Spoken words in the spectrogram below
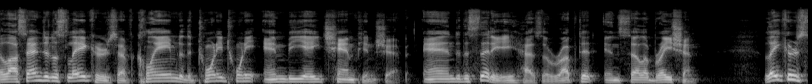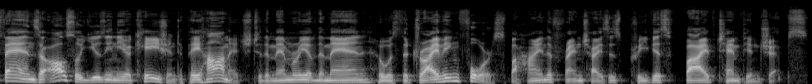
The Los Angeles Lakers have claimed the 2020 NBA championship, and the city has erupted in celebration. Lakers fans are also using the occasion to pay homage to the memory of the man who was the driving force behind the franchise's previous five championships.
